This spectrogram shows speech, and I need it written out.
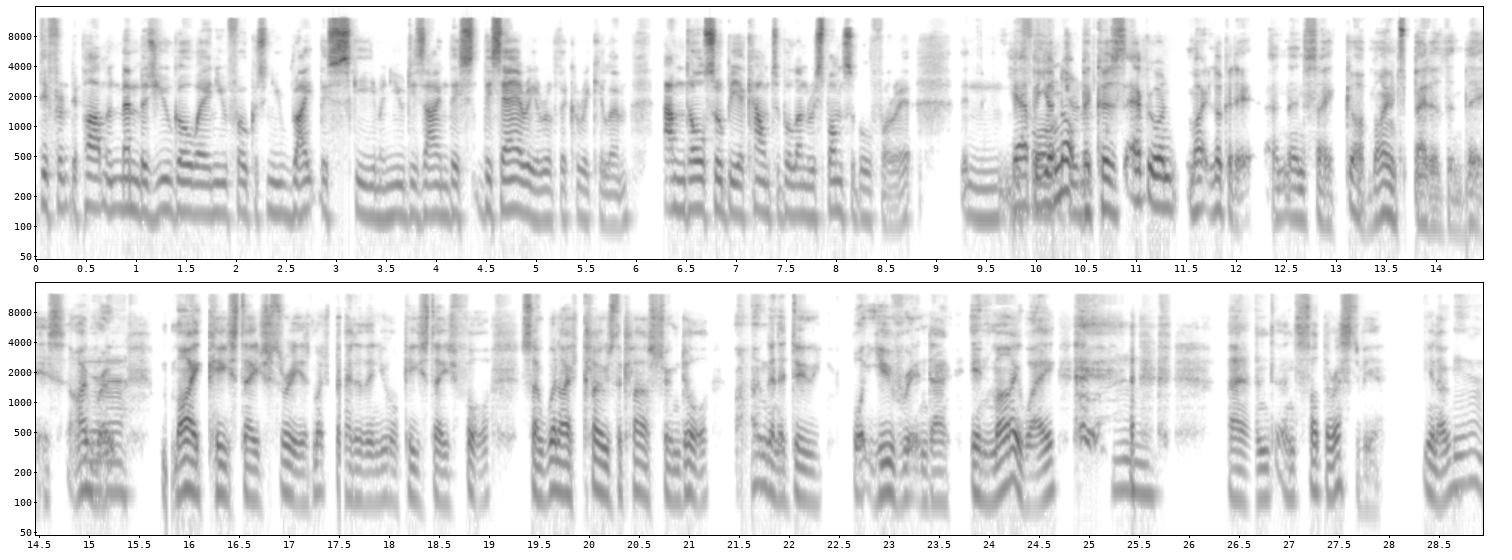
different department members you go away and you focus and you write this scheme and you design this this area of the curriculum and also be accountable and responsible for it in, yeah but you're not because everyone might look at it and then say god mine's better than this i yeah. wrote my key stage three is much better than your key stage four so when i close the classroom door i'm going to do what you've written down in my way mm. and and sod the rest of you you know yeah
